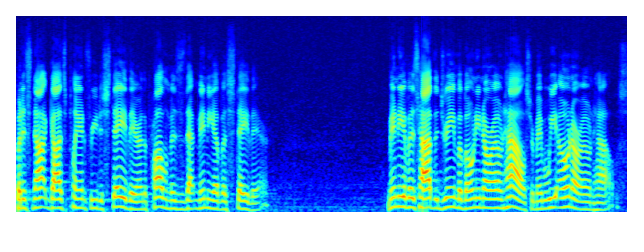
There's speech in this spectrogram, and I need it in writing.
But it's not God's plan for you to stay there. And the problem is, is that many of us stay there. Many of us have the dream of owning our own house, or maybe we own our own house.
